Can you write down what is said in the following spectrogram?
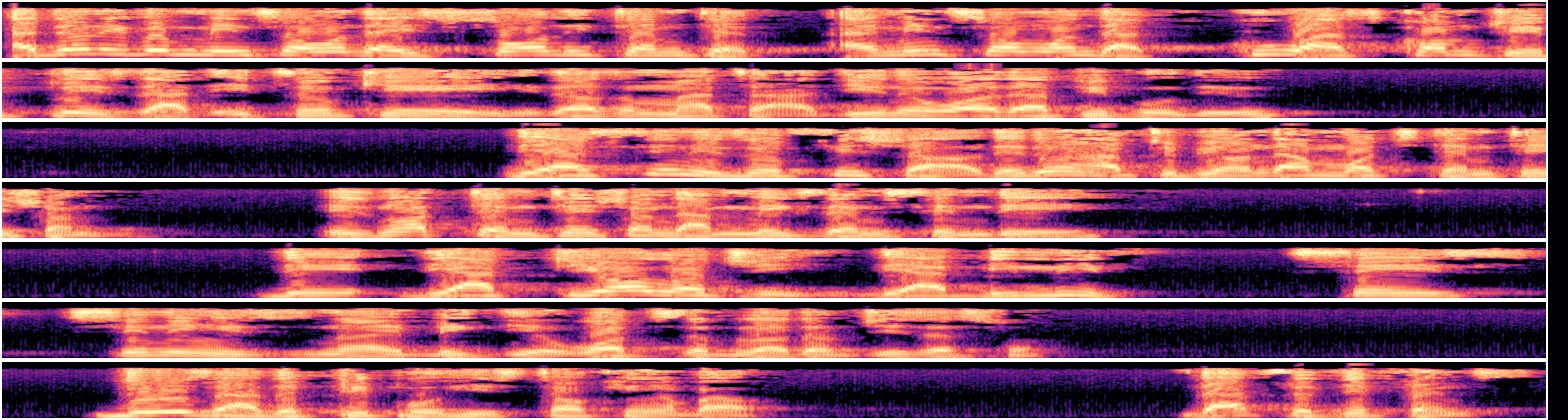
I don't even mean someone that is sorely tempted. I mean someone that, who has come to a place that it's okay, it doesn't matter. Do you know what other people do? Their sin is official. They don't have to be under much temptation. It's not temptation that makes them sin. They, they, their theology, their belief says sinning is not a big deal. What's the blood of Jesus for? Those are the people he's talking about. That's the difference.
